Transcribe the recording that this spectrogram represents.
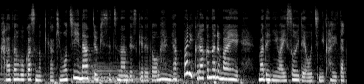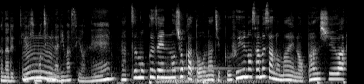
体を動かすのが気持ちいいなっていう季節なんですけれど、うん、やっぱり暗くなる前までには急いでお家に帰りたくなるっていう気持ちになりますよね、夏目前の初夏と同じく冬の寒さの前の晩秋は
